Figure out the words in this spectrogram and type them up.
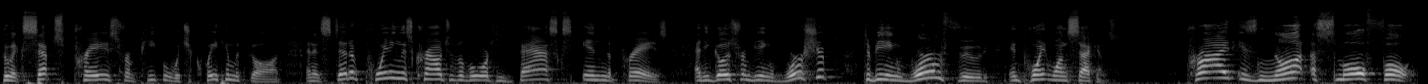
who accepts praise from people which equate him with God, and instead of pointing this crowd to the Lord, he basks in the praise. And he goes from being worshiped to being worm food in 0.1 seconds. Pride is not a small fault.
